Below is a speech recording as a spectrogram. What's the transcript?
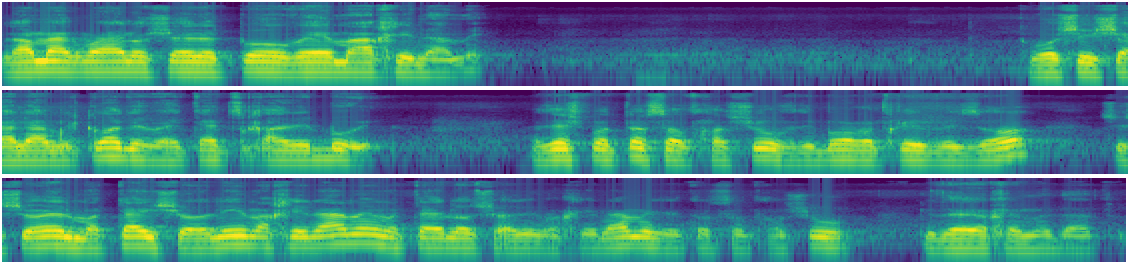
למה הגמרא לא שואלת פה והמה הכי נמי? כמו שהיא שאלה מקודם, הייתה צריכה ריבוי. אז יש פה תוספות חשוב, דיבור מתחיל בזו, ששואל מתי שואלים הכי נמי, מתי לא שואלים הכי נמי, זה תוספות חשוב, כדאי לכם לדעת אותו.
